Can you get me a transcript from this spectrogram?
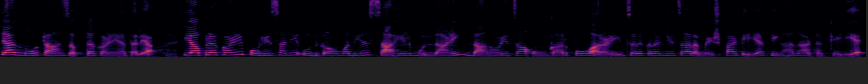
त्या नोटा जप्त करण्यात आल्या. या प्रकरणी पोलिसांनी उदगावमधील साहिल मुल्लाणी दानोळीचा ओंकार पोवार आणि इचलकरंजीचा रमेश पाटील या तिघांना अटक केली आहे.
